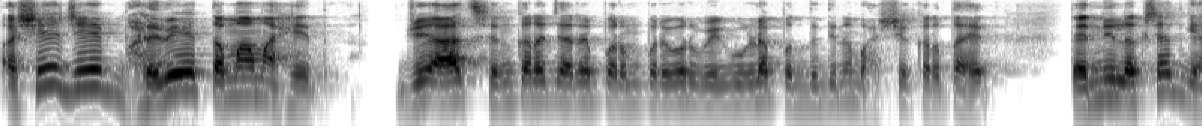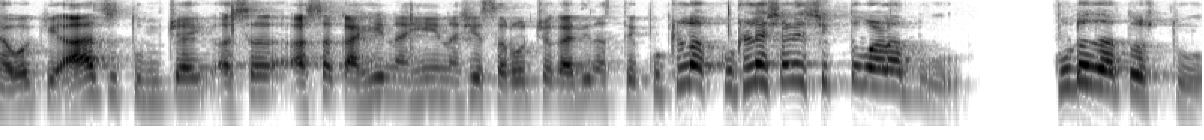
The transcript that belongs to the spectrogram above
असे जे भळवे तमाम आहेत जे आज शंकराचार्य परंपरेवर वेगवेगळ्या पद्धतीनं भाष्य करत आहेत त्यांनी लक्षात घ्यावं की आज तुमच्या असं असं काही नाही अशी सर्वोच्च गादी नसते. कुठला कुठल्या शाळेत शिकतो बाळा तू? कुठं जातोस तू?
